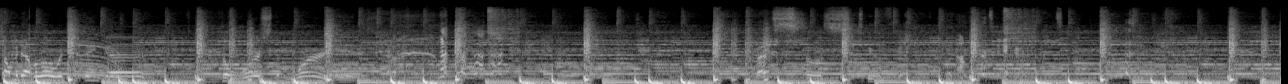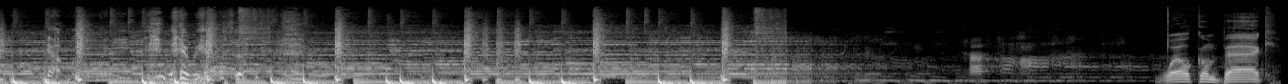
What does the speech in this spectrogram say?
Tell me down below what you think uh the worst word Welcome back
